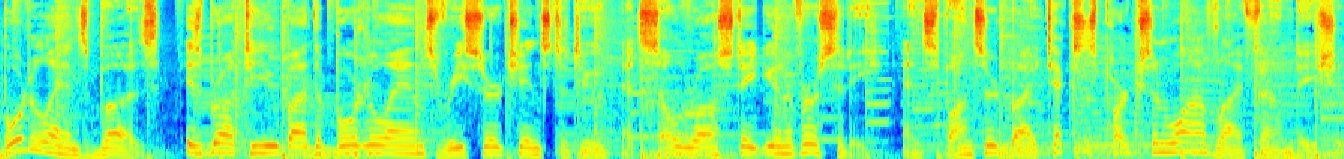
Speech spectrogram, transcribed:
Borderlands Buzz is brought to you by the Borderlands Research Institute at Sul Ross State University and sponsored by Texas Parks and Wildlife Foundation.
